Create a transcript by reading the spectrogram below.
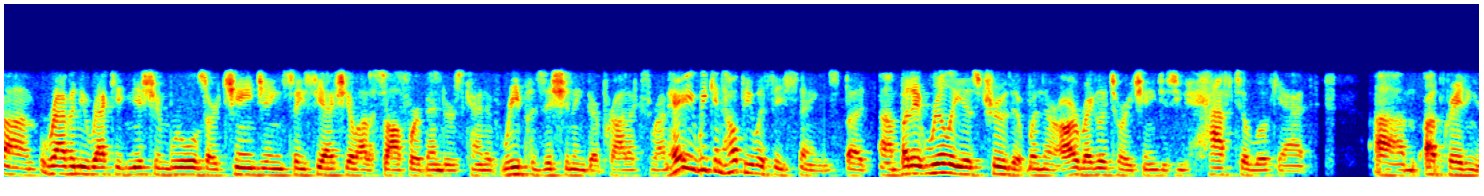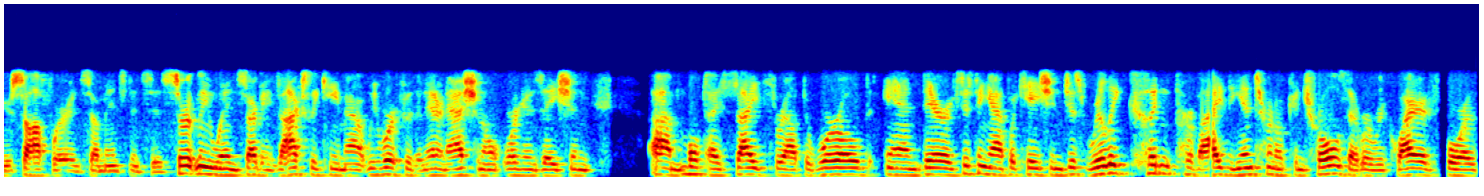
um, revenue recognition rules are changing. So you see actually a lot of software vendors kind of repositioning their products around, hey, we can help you with these things. But but it really is true that when there are regulatory changes, you have to look at upgrading your software in some instances. Certainly, when Sarbanes Oxley came out, we worked with an international organization um, multi-site throughout the world, and their existing application just really couldn't provide the internal controls that were required for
